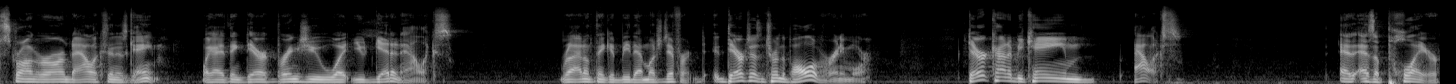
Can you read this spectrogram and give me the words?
stronger armed Alex in his game. Like I think Derek brings you what you'd get in Alex. Right, I don't think it'd be that much different. Derek doesn't turn the ball over anymore. Derek kind of became Alex as, as a player,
